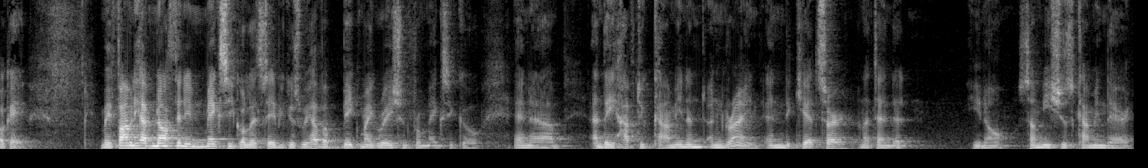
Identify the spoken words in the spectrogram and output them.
okay my family have nothing in Mexico, let's say, because we have a big migration from Mexico, and uh, and they have to come in and, and grind, and the kids are unattended. You know, some issues come in there.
